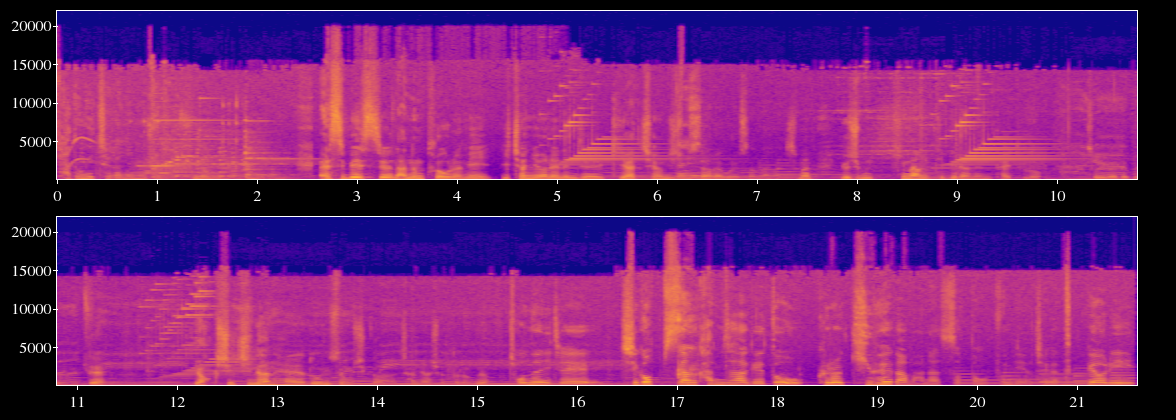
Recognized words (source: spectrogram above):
자동이체가 너무 좋습니다. SBS 나눔 프로그램이 2000년에는 이제 기아 체험 네. 24라고 해서 나갔지만 요즘은 희망 TV라는 타이틀로 소개가 되고 있는데 역시 지난해에도 이수영 씨가 참여하셨더라고요. 저는 이제 직업상 감사하게도 그럴 기회가 많았었던 것 뿐이에요. 제가 특별히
